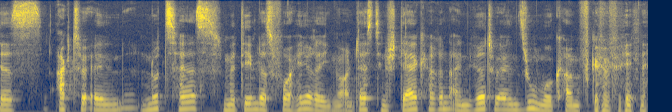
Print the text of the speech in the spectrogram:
des aktuellen Nutzers mit dem des vorherigen und lässt den Stärkeren einen virtuellen Sumo-Kampf gewinnen.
